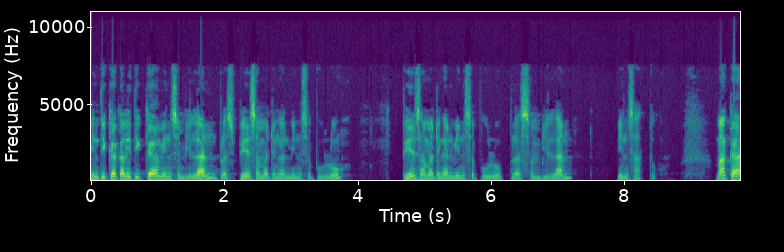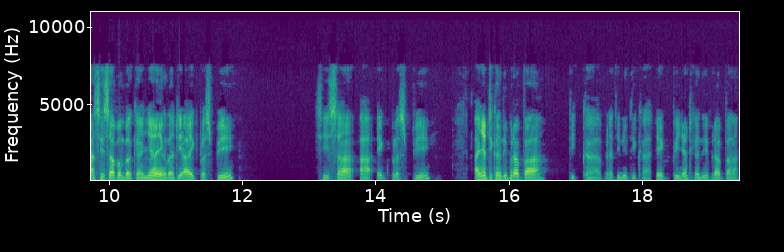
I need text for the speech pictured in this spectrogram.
min 3 kali 3 min 9 plus B sama dengan min 10. B sama dengan min 10 plus 9 min 1. Maka sisa pembagiannya yang tadi AX plus B Sisa AX plus B. A-nya diganti berapa? 3. Berarti ini 3X. B-nya diganti berapa?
